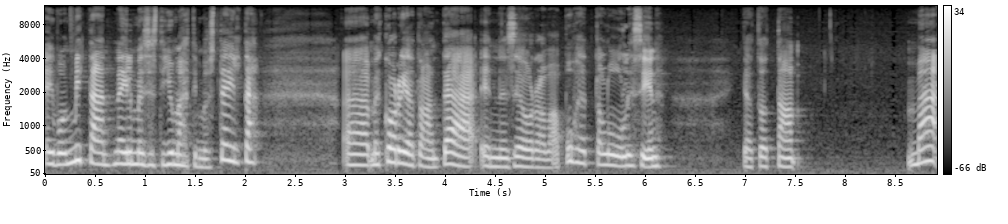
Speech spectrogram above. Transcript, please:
Ei voi mitään, ne ilmeisesti jymähti myös teiltä. Me korjataan tämä ennen seuraavaa puhetta, luulisin. Ja tota, mä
